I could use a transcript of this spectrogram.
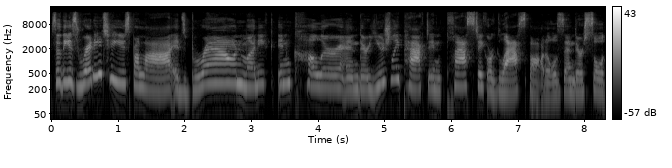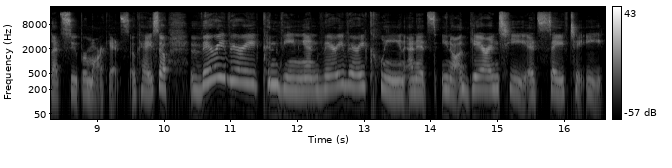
So these ready to use pala, it's brown, muddy in color and they're usually packed in plastic or glass bottles and they're sold at supermarkets, okay? So very very convenient, very very clean and it's, you know, a guarantee it's safe to eat.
